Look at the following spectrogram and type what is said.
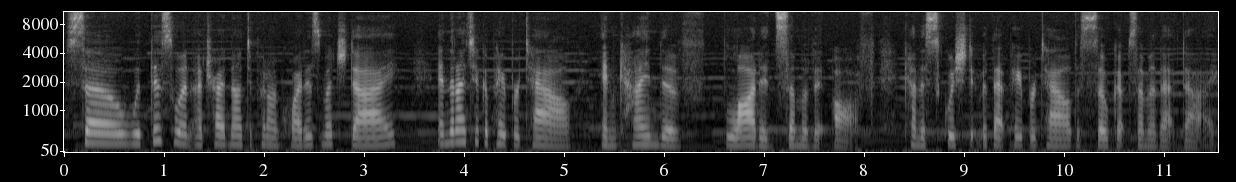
So with this one I tried not to put on quite as much dye and then I took a paper towel and kind of blotted some of it off. Kind of squished it with that paper towel to soak up some of that dye.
